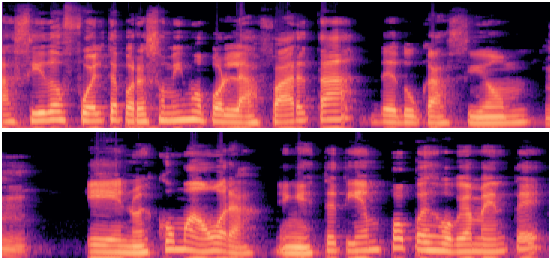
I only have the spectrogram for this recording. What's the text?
ha sido fuerte por eso mismo, por la falta de educación. Eh, no es como ahora. En este tiempo, pues obviamente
